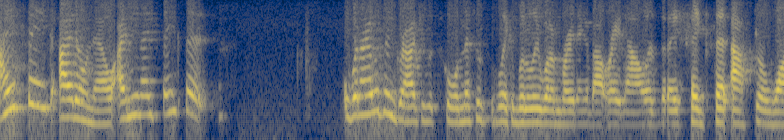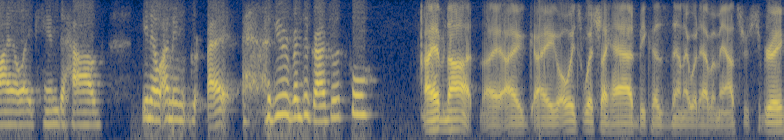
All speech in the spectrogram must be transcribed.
I think I don't know. I mean, I think that when I was in graduate school, and this is like literally what I'm writing about right now, is that I think that after a while I came to have, you know, I mean, I, have you ever been to graduate school? I have not. I, I I always wish I had because then I would have a master's degree,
